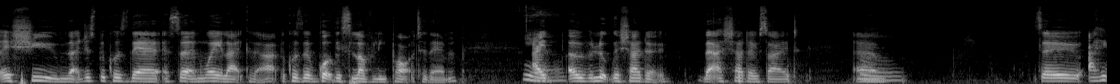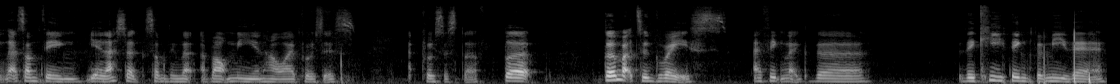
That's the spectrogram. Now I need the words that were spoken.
assume that just because they're a certain way like that because they've got this lovely part to them Yeah. I overlook the shadow, that shadow side. Um, Mm. So I think that's something. Yeah, that's like something that about me and how I process process stuff. But going back to grace, I think like the the key thing for me there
